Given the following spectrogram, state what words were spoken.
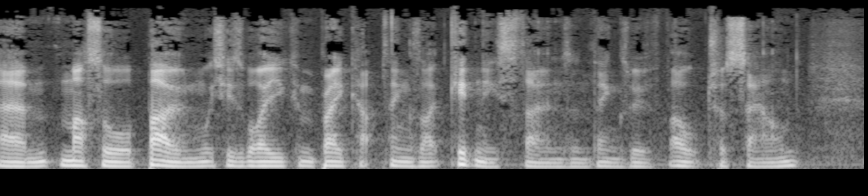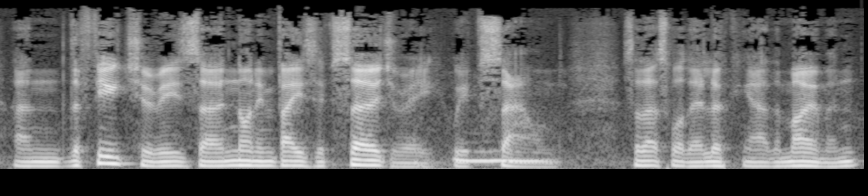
um, muscle or bone, which is why you can break up things like kidney stones and things with ultrasound. And the future is uh, non invasive surgery with sound. So that's what they're looking at at the moment.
